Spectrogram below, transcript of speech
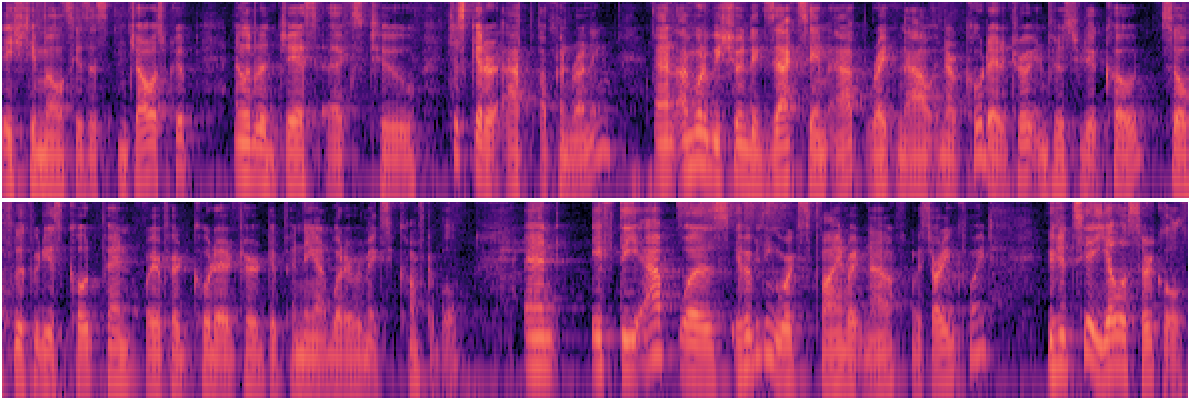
HTML, CSS, and JavaScript, and a little bit of JSX to just get our app up and running. And I'm going to be showing the exact same app right now in our code editor in Visual Studio Code. So feel free to use CodePen or your favorite code editor, depending on whatever makes you comfortable. And if the app was, if everything works fine right now from a starting point, you should see a yellow circle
